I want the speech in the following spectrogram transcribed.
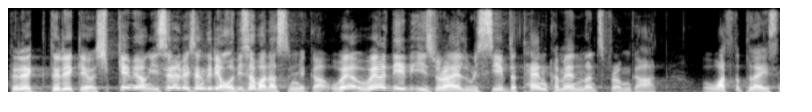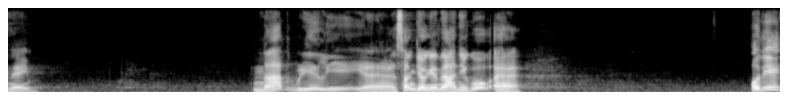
드릴게요. 10계명 이스라엘 백성들이 어디서 받았습니까? Where, where did Israel receive the Ten Commandments from God? What's the place name? Not really. 예, 성경에는 아니고 예. 어디?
